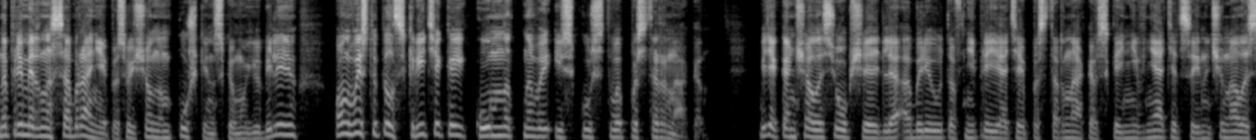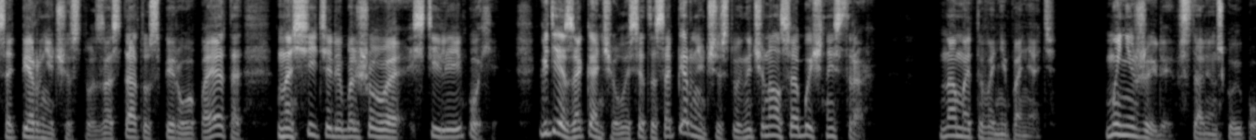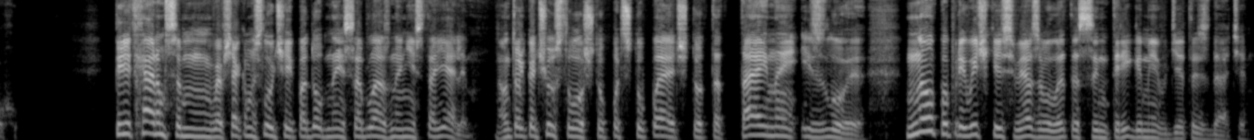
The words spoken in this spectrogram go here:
Например, на собрании, посвященном Пушкинскому юбилею, он выступил с критикой комнатного искусства Пастернака. Где кончалось общее для абориутов неприятие пастернаковской невнятицы и начиналось соперничество за статус первого поэта, носителя большого стиля эпохи. Где заканчивалось это соперничество и начинался обычный страх? Нам этого не понять. Мы не жили в сталинскую эпоху. Перед Хармсом, во всяком случае, подобные соблазны не стояли. Он только чувствовал, что подступает что-то тайное и злое, но по привычке связывал это с интригами в детиздате.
